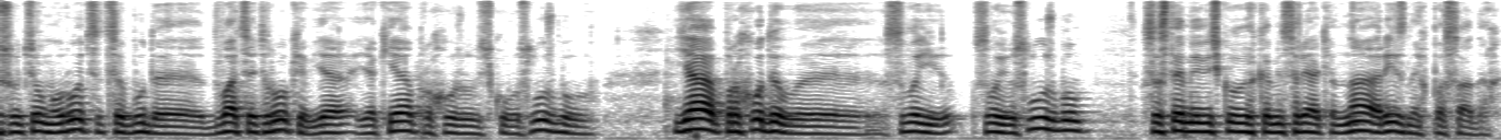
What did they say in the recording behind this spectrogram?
Ж у цьому році це буде 20 років, я, як я проходжу військову службу. Я проходив е, свої, свою службу в системі військових комісаріатів на різних посадах.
